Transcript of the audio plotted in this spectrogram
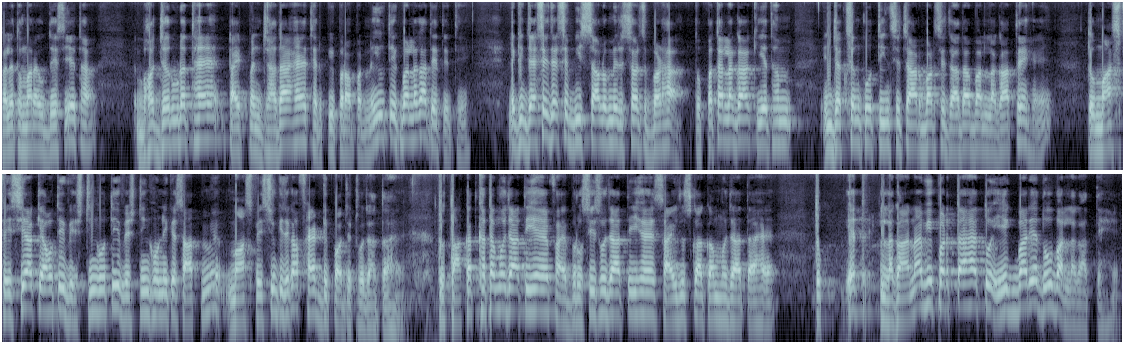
पहले तो हमारा उद्देश्य ये था, बहुत ज़रूरत है टाइटमेंट ज़्यादा है थेरेपी प्रॉपर नहीं होती, एक बार लगा देते थे। लेकिन जैसे जैसे 20 सालों में रिसर्च बढ़ा तो पता लगा कि यदि हम इंजेक्शन को तीन से चार बार से ज़्यादा बार लगाते हैं तो मांसपेशिया क्या होती है? वेस्टिंग होती है। वेस्टिंग होने के साथ में मांसपेशियों की जगह फैट डिपॉजिट हो जाता है। तो ताकत खत्म हो जाती है, फाइब्रोसिस हो जाती है, साइज़ उसका कम हो जाता है। तो लगाना भी पड़ता है तो एक बार या दो बार लगाते हैं।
